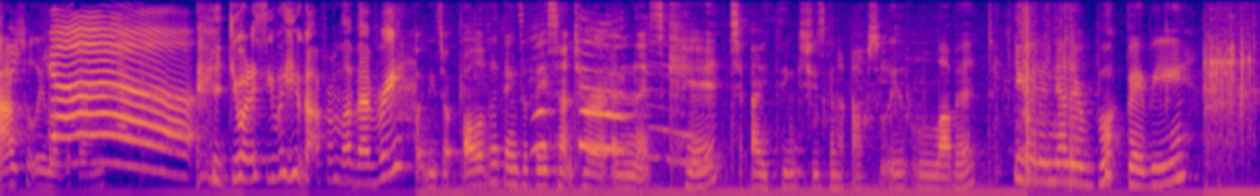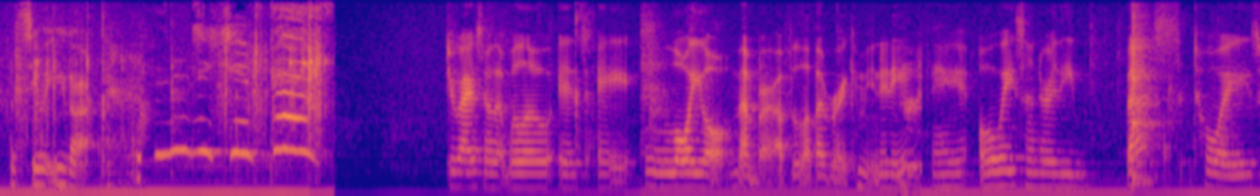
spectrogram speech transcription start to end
absolutely in love with them. Do you want to see what you got from Lovevery? These are all of the things that they sent her in this kit. I think she's gonna absolutely love it. You got another book, baby. Let's see what you got. Do you guys know that Willow is a loyal member of the Lovevery community. They always send her the best toys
